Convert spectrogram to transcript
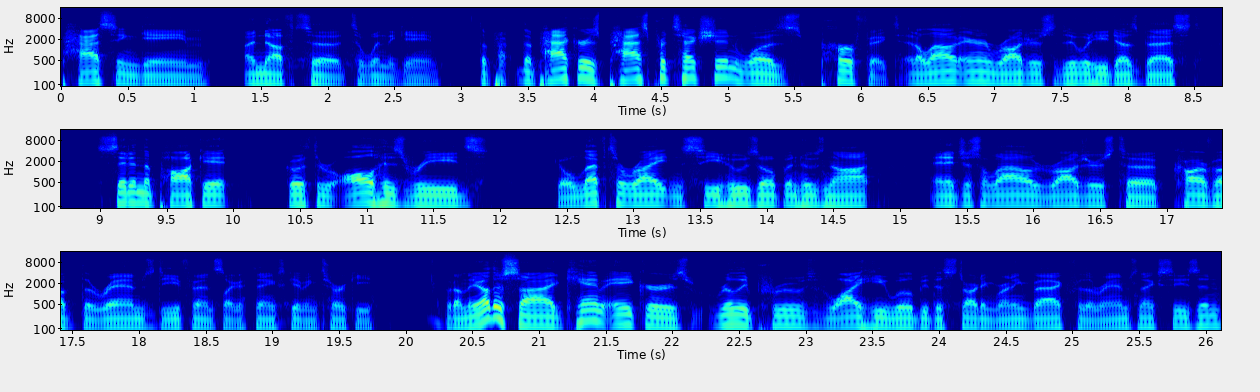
passing game enough to to win the game. The the Packers pass protection was perfect. It allowed Aaron Rodgers to do what he does best, sit in the pocket, go through all his reads, go left to right and see who's open, who's not, and it just allowed Rodgers to carve up the Rams defense like a Thanksgiving turkey. But on the other side, Cam Akers really proves why he will be the starting running back for the Rams next season.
